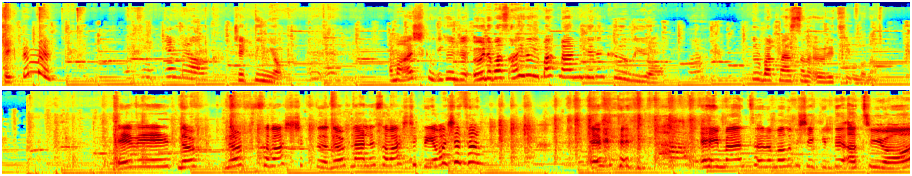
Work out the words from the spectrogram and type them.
Çektin mi? Çekim yok. Çektin yok. Ama aşkım ilk önce öyle bas. Hayır hayır bak mermilerin kırılıyor. Dur bak ben sana öğreteyim bunu. Evet, Nerf, Nerf savaş çıktı. Nerflerle savaş çıktı. Yavaş atın. Evet. Eymen taramalı bir şekilde atıyor.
